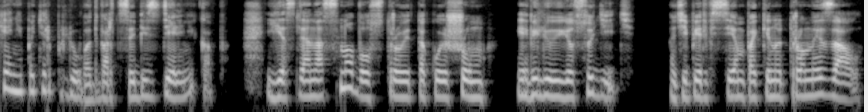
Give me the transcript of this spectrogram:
«Я не потерплю во дворце бездельников». Если она снова устроит такой шум, я велю ее судить. А теперь всем покинуть тронный зал.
